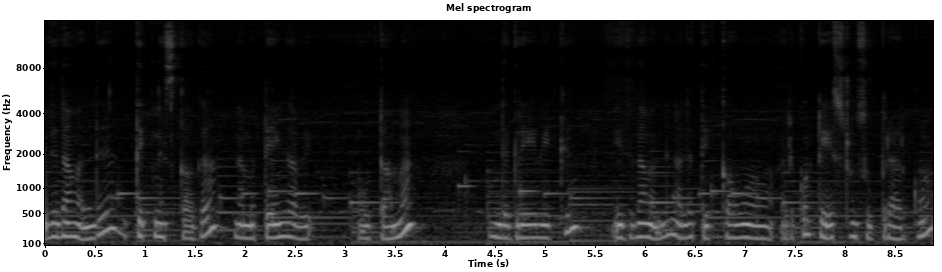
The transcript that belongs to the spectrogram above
இதுதான் வந்து திக்னஸ்க்காக நம்ம தேங்காய் ஊற்றாமல் இந்த கிரேவிக்கு இதுதான் வந்து நல்ல திக்காகவும் இருக்கும் டேஸ்ட்டும் சூப்பராக இருக்கும்.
